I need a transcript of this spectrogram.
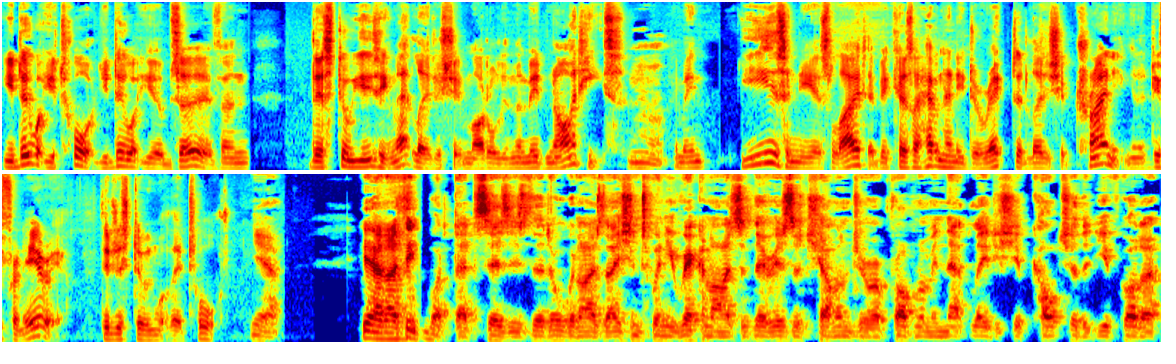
You do what you're taught, you do what you observe, and they're still using that leadership model in the mid 90s. Hmm. I mean, years and years later, because they haven't had any directed leadership training in a different area. They're just doing what they're taught. Yeah. Yeah, and I think what that says is that organisations, when you recognise that there is a challenge or a problem in that leadership culture, that you've got to,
